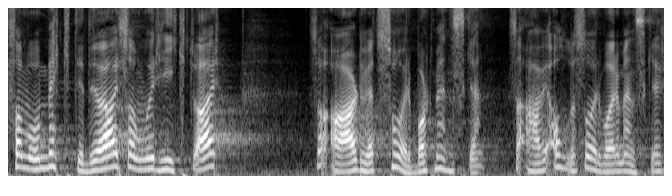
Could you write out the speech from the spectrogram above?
Samme hvor mektig du er, samme hvor rik du er, så er du et sårbart menneske. Så er vi alle sårbare mennesker.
